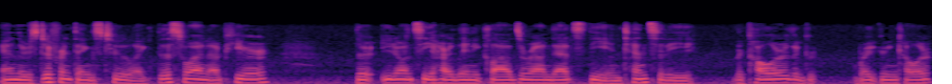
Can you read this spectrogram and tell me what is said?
And there's different things too, like this one up here, there, you don't see hardly any clouds around. That's the intensity, the color, the gr bright green color.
